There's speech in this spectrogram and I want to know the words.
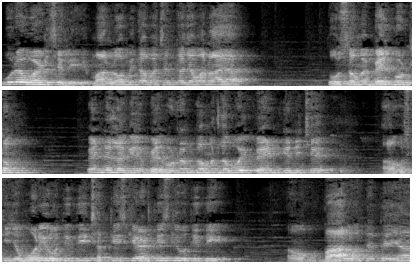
पूरे वर्ल्ड से ली है। मान लो अमिताभ बच्चन का जमाना आया तो उस समय बेल बॉटम पहनने लगे। बेल बॉटम का मतलब वही पैंट के नीचे उसकी जो मोरी होती थी, छत्तीस की, अड़तीस की होती थी बाल होते थे या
